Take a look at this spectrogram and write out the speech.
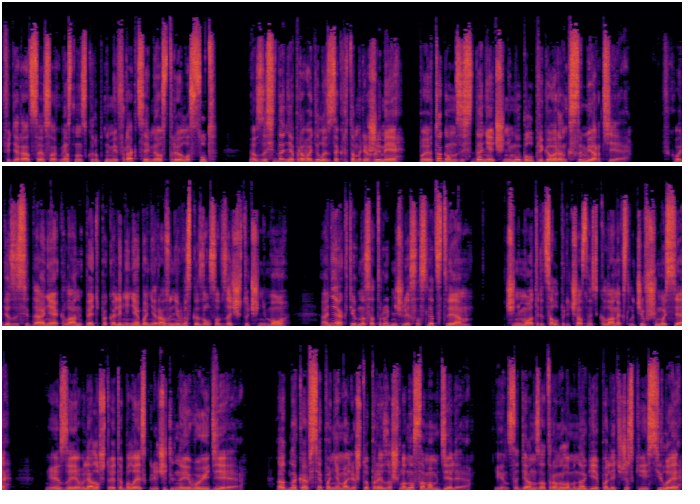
Федерация совместно с крупными фракциями устроила суд. Заседание проводилось в закрытом режиме. По итогам заседания Ченьмо был приговорен к смерти. В ходе заседания клан «Пять поколений неба» ни разу не высказался в защиту Ченьмо. Они активно сотрудничали со следствием. Ченьмо отрицал причастность клана к случившемуся и заявлял, что это была исключительно его идея. Однако все понимали, что произошло на самом деле. Инцидент затронул многие политические силы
